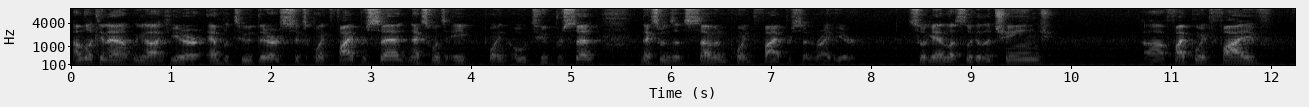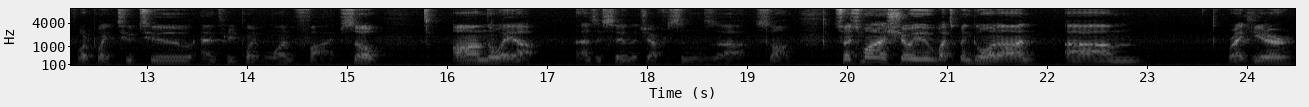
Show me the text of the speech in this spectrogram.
I'm looking at we got here amplitude there 6.5%. Next one's 8.02%. Next one's at 7.5% right here. So again, let's look at the change. Uh, 5.5, 4.22, and 3.15. So on the way up, as they say in the Jefferson's uh, song. So I just want to show you what's been going on um, right here.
